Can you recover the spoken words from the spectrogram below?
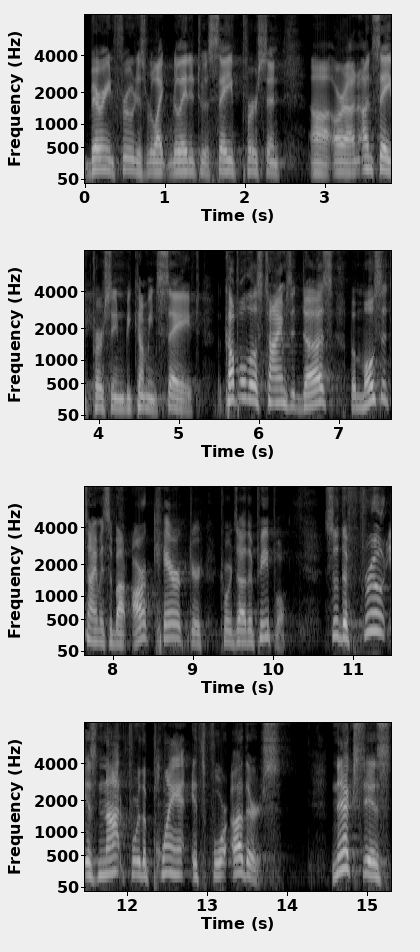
bearing fruit is like related to a saved person uh, or an unsaved person becoming saved. A couple of those times it does, but most of the time it's about our character towards other people. So the fruit is not for the plant, it's for others. Next is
